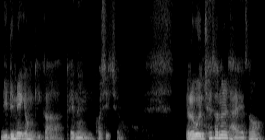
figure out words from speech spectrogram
믿음의 경기가 되는 것이죠. 여러분 최선을 다해서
